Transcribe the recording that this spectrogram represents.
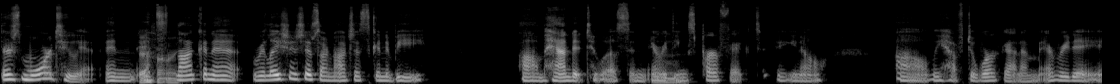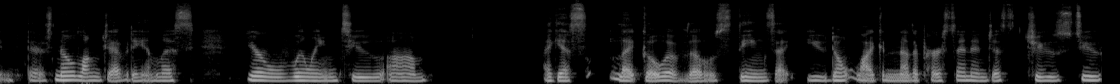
there's more to it and Definitely. it's not gonna relationships are not just gonna be um handed to us and Mhm. everything's perfect you know uh we have to work at them every day there's no longevity unless you're willing to um i guess let go of those things that you don't like in another person and just choose to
